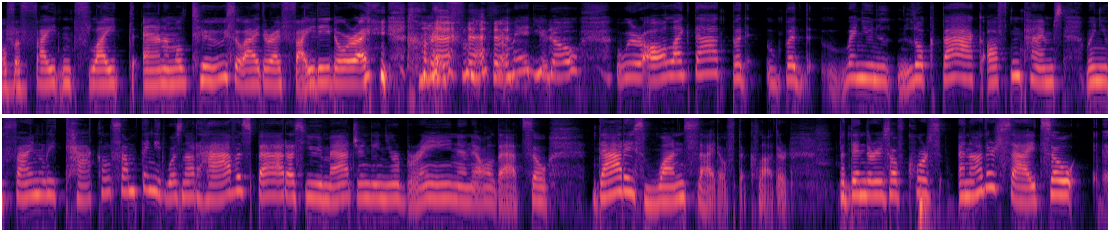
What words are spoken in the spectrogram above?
of a fight and flight animal too so either i fight it or i or i flee from it you know? We're all like that but but when you look back oftentimes when you finally tackle something it was not half as bad as you imagined in your brain and all that so that is one side of the clutter. But then there is of course another side. So uh,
